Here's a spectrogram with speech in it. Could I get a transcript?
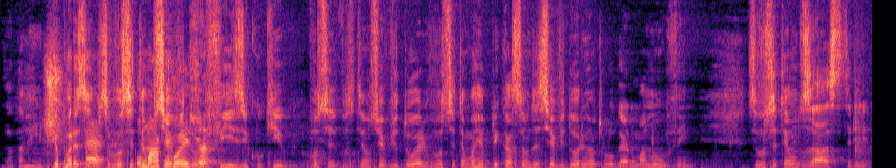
Exatamente. Porque, por exemplo, É, se você tem uma um servidor coisa- físico, que você, você tem um servidor e você tem uma replicação desse servidor em outro lugar, numa nuvem. Se você tem um desastre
